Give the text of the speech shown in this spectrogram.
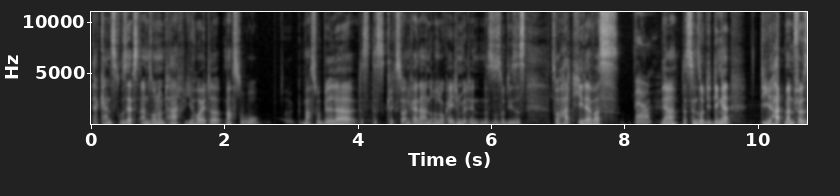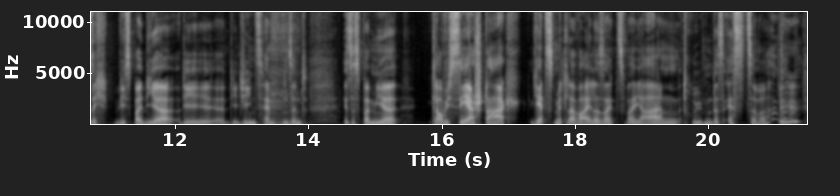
Da kannst du selbst an so einem Tag wie heute machst du machst du Bilder, das, das kriegst du an keiner anderen Location mit hin. Das ist so dieses, so hat jeder was, ja, ja, das sind so die Dinge, die hat man für sich, wie es bei dir die, die Jeanshemden sind, ist es bei mir, glaube ich, sehr stark jetzt mittlerweile seit zwei Jahren drüben das Esszimmer. mhm.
